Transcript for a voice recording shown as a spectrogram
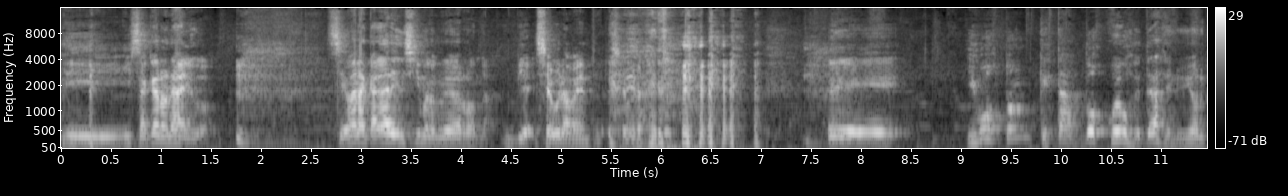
y, y sacaron algo. Se van a cagar encima en la primera ronda. Bien, seguramente, seguramente. Eh, y Boston, que está dos juegos detrás de New York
